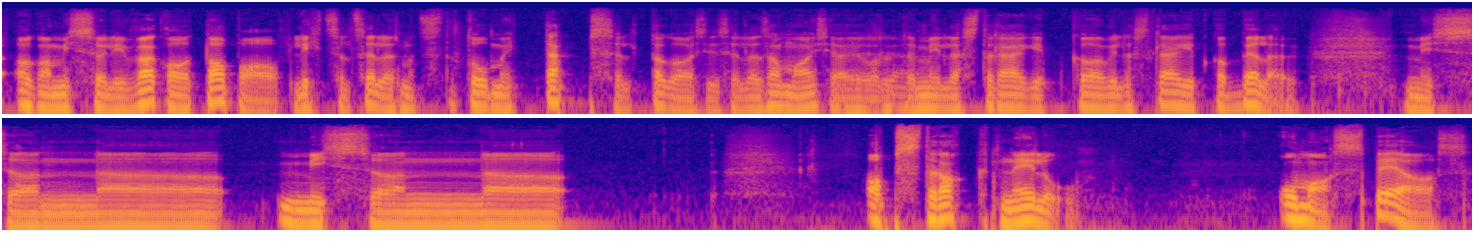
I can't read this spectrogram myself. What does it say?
aga mis oli väga tabav lihtsalt selles mõttes, et ta toob meid täpselt tagasi sellesama asja juurde, millest räägib ka, millest räägib ka Bellow, mis on, uh, mis on abstraktne elu omas peas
